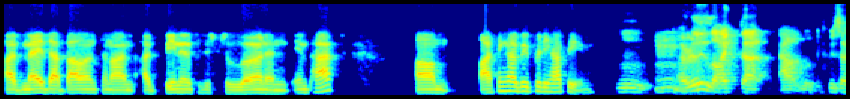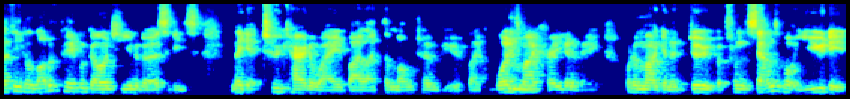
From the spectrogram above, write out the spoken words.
I've made that balance and I'm, I've been in a position to learn and impact, um, I think I'd be pretty happy. Mm. Mm. I really like that outlook because I think a lot of people go into universities and they get too carried away by like the long term view of like, what is my mm. career going to be? What am I going to do? But from the sounds of what you did,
